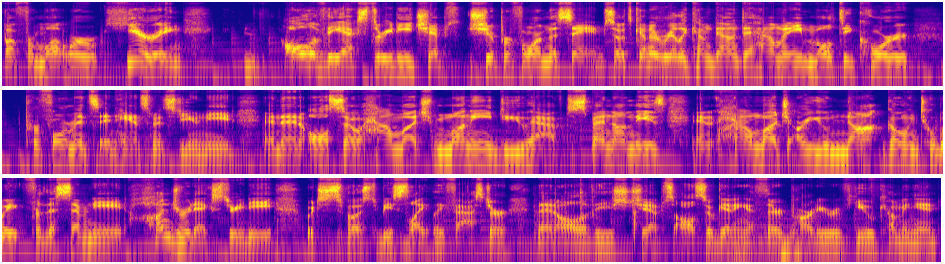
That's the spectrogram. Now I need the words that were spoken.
But from what we're hearing, all of the X3D chips should perform the same. So it's going to really come down to how many multi-core performance enhancements do you need? And then also how much money do you have to spend on these? And how much are you not going to wait for the 7800 X3D, which is supposed to be slightly faster than all of these chips? Also getting a third party review coming in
